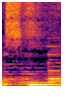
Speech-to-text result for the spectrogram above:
Isso.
